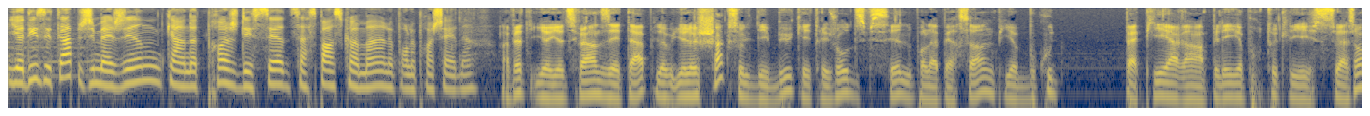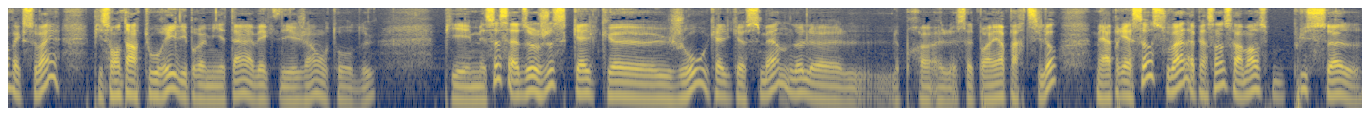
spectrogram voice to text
il y a des étapes, j'imagine, quand notre proche décède. Ça se passe comment là, pour le prochain aidant? En fait, il y, a, différentes étapes. Il y a le choc sur le début qui est toujours difficile pour la personne, puis il y a beaucoup de papiers à remplir pour toutes les situations. Fait que souvent, puis ils sont entourés les premiers temps avec des gens autour d'eux. Puis, mais ça, ça dure juste quelques jours, quelques semaines, là, le, cette première partie-là. Mais après ça, souvent, la personne se ramasse plus seule.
